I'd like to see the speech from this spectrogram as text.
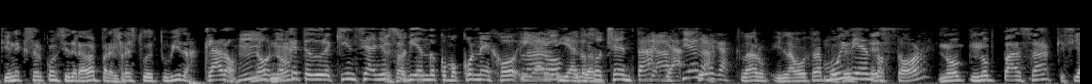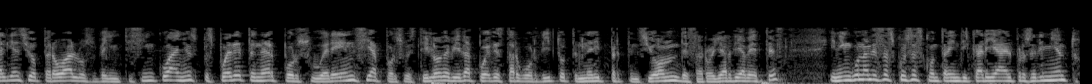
tiene que ser considerada para el resto de tu vida. Claro, no, no ¿No? que te dure 15 años Exacto. subiendo como conejo y a- Claro. y a, los Exacto. 80 Ya ya, ciega. ciega. Claro, y la otra pues Muy bien, es- doctor. No no pasa que si alguien se operó a los 25 años, pues puede tener por su herencia, por su estilo de vida, puede estar gordito, tener hipertensión, desarrollar diabetes y ninguna de esas cosas contraindicaría el procedimiento.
